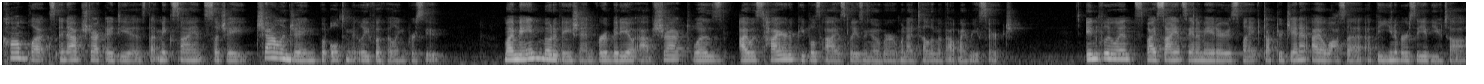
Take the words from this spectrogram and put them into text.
complex and abstract ideas that make science such a challenging but ultimately fulfilling pursuit. My main motivation for a video abstract was I was tired of people's eyes glazing over when I'd tell them about my research. Influenced by science animators like Dr. Janet Iwasa at the University of Utah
